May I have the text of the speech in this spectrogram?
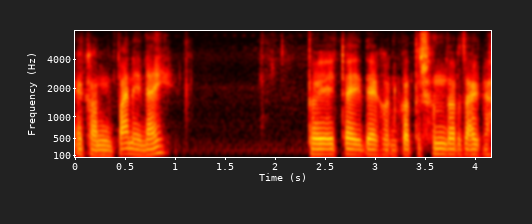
এখন পানি নাই। তো এটাই দেখুন কত সুন্দর জায়গা।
